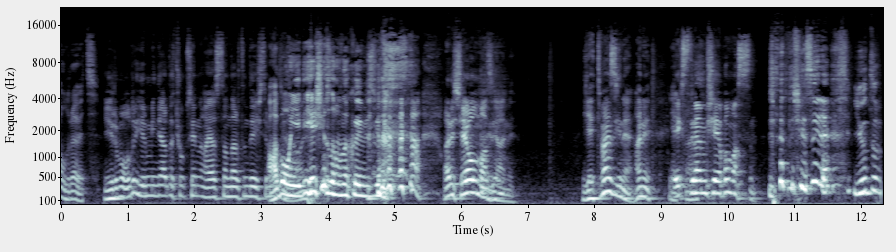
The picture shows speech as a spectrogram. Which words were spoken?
olur evet. 20 olur 20 milyarda çok senin hayat standartını değiştirmez. Abi yani. 17 yaşıyoruz amına koyayım biz. Hani şey olmaz yani. Yetmez yine. Hani Yetmez. ekstrem bir şey yapamazsın. Düşünsene YouTube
